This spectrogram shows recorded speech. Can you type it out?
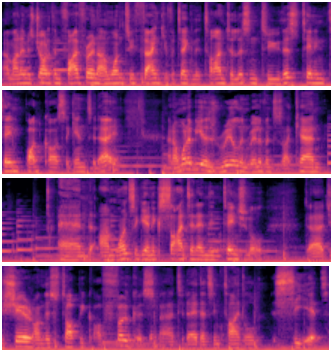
Uh, my name is Jonathan Pfeiffer, and I want to thank you for taking the time to listen to this 10 in 10 podcast again today. And I want to be as real and relevant as I can. And I'm once again excited and intentional uh, to share on this topic of focus uh, today that's entitled See It.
